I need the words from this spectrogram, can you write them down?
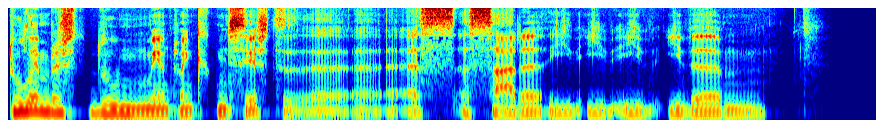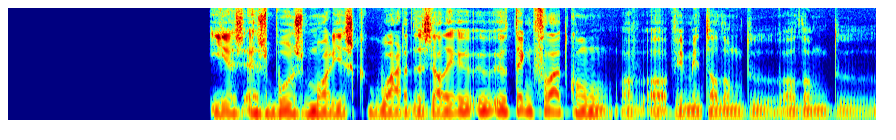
Tu lembras-te do momento em que conheceste a, a, a Sara e, e, e, da. E as, as, boas memórias que guardas dela. Eu, eu, tenho falado com, obviamente, ao longo, do, ao longo do,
